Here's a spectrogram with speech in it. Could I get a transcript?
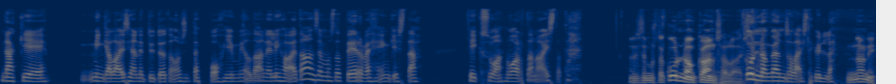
näkee, minkälaisia ne tytöt on sitten pohjimmiltaan. Eli haetaan semmoista tervehenkistä, fiksua nuorta naista tähän. Eli semmoista kunnon kansalaista. Kunnon kansalaista, kyllä. No niin,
